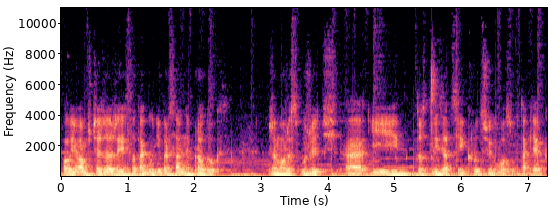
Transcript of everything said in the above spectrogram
Powiem Wam szczerze, że jest to tak uniwersalny produkt, że może służyć e, i do stylizacji krótszych włosów, tak jak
